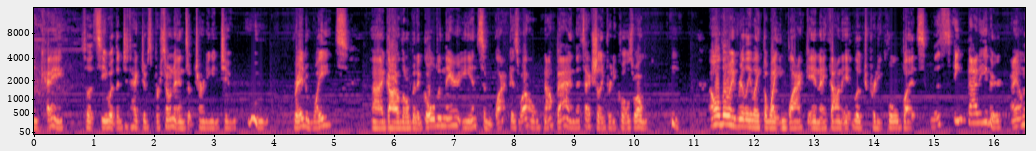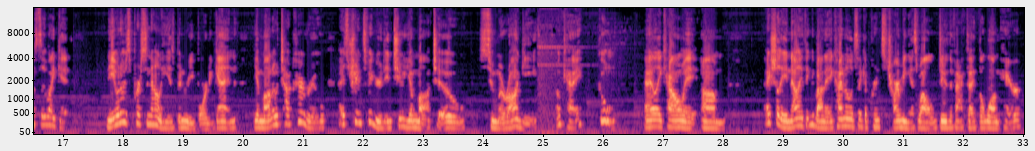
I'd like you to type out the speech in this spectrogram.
Okay, so let's see what the detective's persona ends up turning into. Ooh, red, white, uh, got a little bit of gold in there and some black as well. Not bad, that's actually pretty cool as well. Hmm. Although I really like the white and black and I thought it looked pretty cool, but this ain't bad either. I honestly like it. Naoto's personality has been reborn again. Yamato Takeru has transfigured into Yamato Sumeragi. Okay, cool. I like how it, um, actually, now I think about it, it kind of looks like a Prince Charming as well, due to the fact that the long hair.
